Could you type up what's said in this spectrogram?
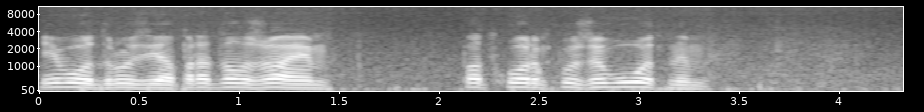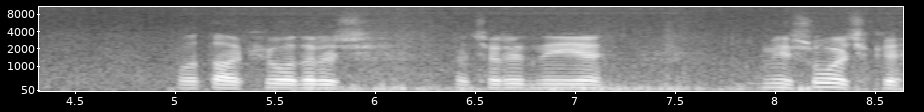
И вот, друзья, продолжаем подкормку животным. Вот так, Федорович, очередные мешочки.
